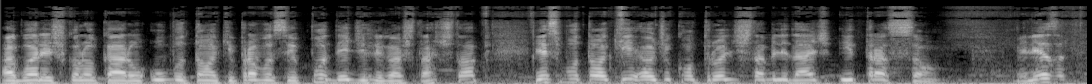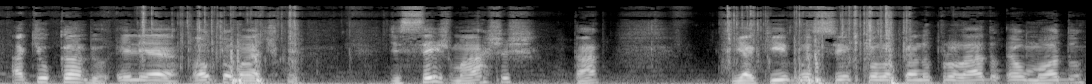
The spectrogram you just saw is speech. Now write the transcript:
Agora eles colocaram o botão aqui para você poder desligar o Start Stop. E esse botão aqui é o de controle de estabilidade e tração. Beleza? Aqui o câmbio, ele é automático de seis marchas, tá? E aqui você colocando para o lado é o modo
